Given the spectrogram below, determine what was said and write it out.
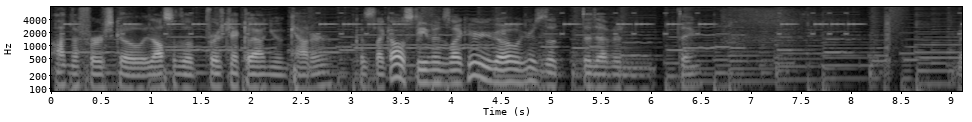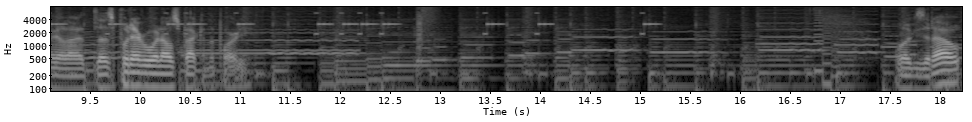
on the first go. It's also the first Kecleon you encounter. Because like, oh, Steven's like, here you go, here's the, the Devon thing. Let's put everyone else back in the party. We'll exit out.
